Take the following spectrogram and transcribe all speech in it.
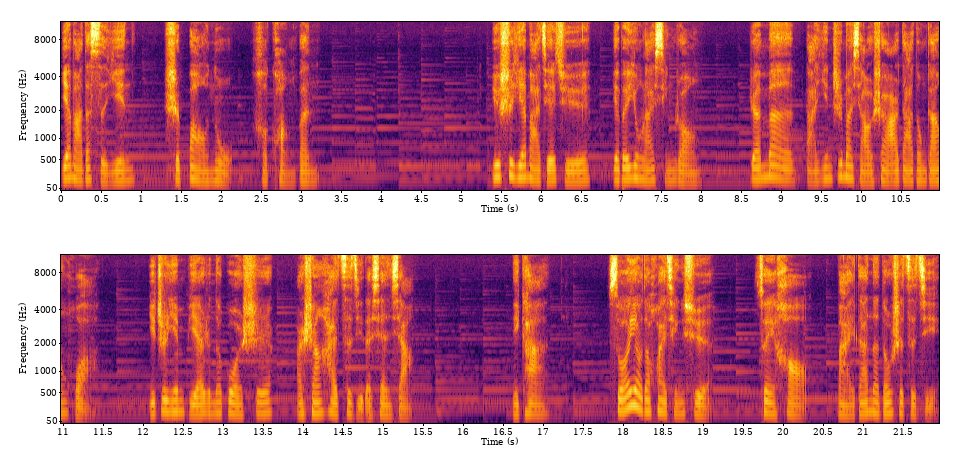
野马的死因是暴怒和狂奔。于是，野马结局也被用来形容人们把因芝麻小事而大动肝火，以致因别人的过失而伤害自己的现象。你看，所有的坏情绪，最后买单的都是自己。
